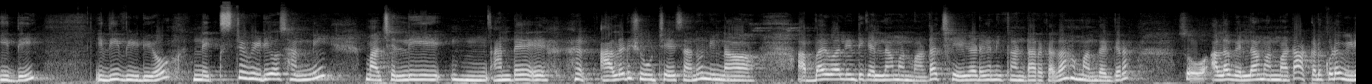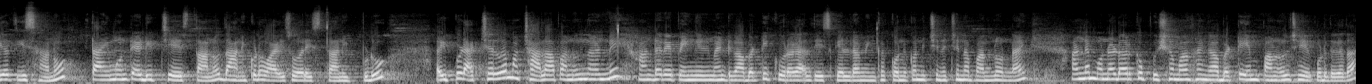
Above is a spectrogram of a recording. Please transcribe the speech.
ఇది ఇది వీడియో. నెక్స్ట్ వీడియోస్ అన్నీ మా చెల్లి అంటే ఆల్రెడీ షూట్ చేశాను. నిన్న అబ్బాయి వాళ్ళ ఇంటికి వెళ్ళామన్నమాట. చేయగడగనికి అంటారు కదా మన దగ్గర. సో అలా వెళ్ళామన్నమాట. అక్కడ కూడా వీడియో తీశాను. టైం ఉంటే ఎడిట్ చేస్తాను. దానికి కూడా వాయిస్ ఓవర్ ఇస్తాను ఇప్పుడు. ఇప్పుడు యాక్చువల్గా మాకు చాలా పని ఉందండి అంటే రేపు ఎంగేజ్మెంట్ కాబట్టి కూరగాయలు తీసుకెళ్ళడం ఇంకా కొన్ని కొన్ని చిన్న చిన్న పనులు ఉన్నాయి అంటే మొన్నటి వరకు పుష్యమాసం కాబట్టి ఏం పనులు చేయకూడదు కదా.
